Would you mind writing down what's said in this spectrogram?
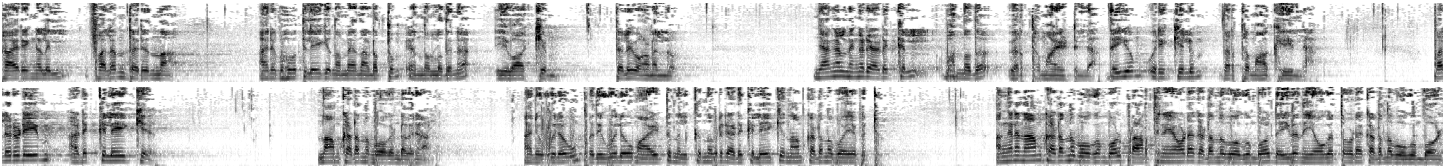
കാര്യങ്ങളിൽ ഫലം തരുന്ന അനുഭവത്തിലേക്ക് നമ്മെ നടത്തും എന്നുള്ളതിന് ഈ വാക്യം തെളിവാണല്ലോ. ഞങ്ങൾ നിങ്ങളുടെ അടുക്കൽ വന്നത് വ്യർത്ഥമായിട്ടില്ല. ദൈവം ഒരിക്കലും വ്യർത്ഥമാക്കുകയില്ല. പലരുടെയും അടുക്കലേക്ക് നാം കടന്നു പോകേണ്ടവരാണ് അനുകൂലവും പ്രതികൂലവുമായിട്ട് നിൽക്കുന്നവരുടെ അടുക്കിലേക്ക് നാം കടന്നുപോയേ പറ്റൂ. അങ്ങനെ നാം കടന്നു പോകുമ്പോൾ പ്രാർത്ഥനയോടെ കടന്നു പോകുമ്പോൾ ദൈവനിയോഗത്തോടെ കടന്നു പോകുമ്പോൾ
